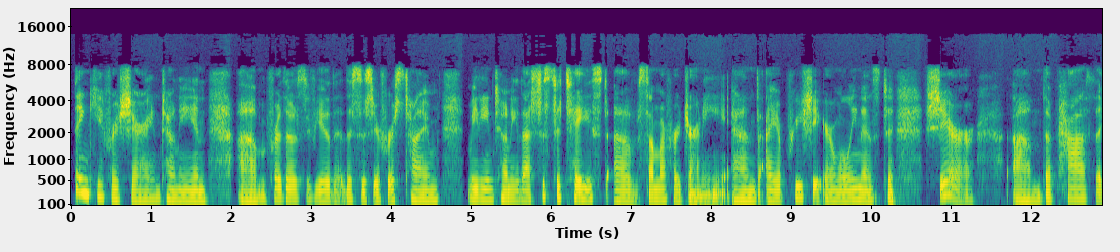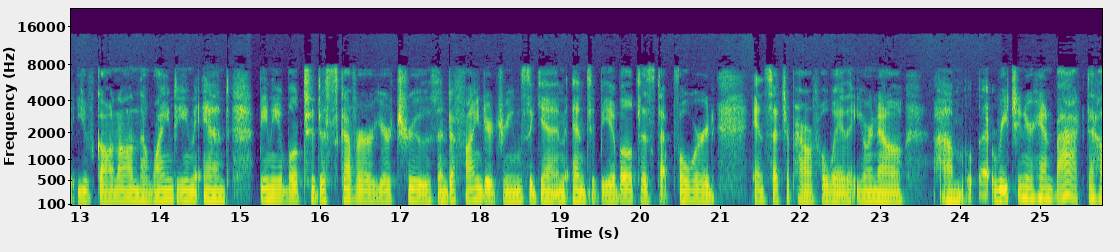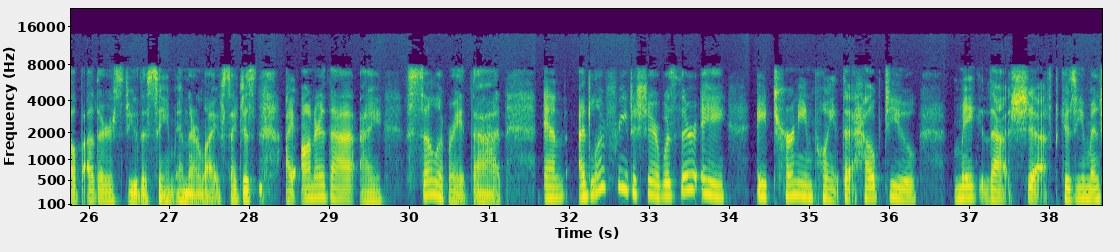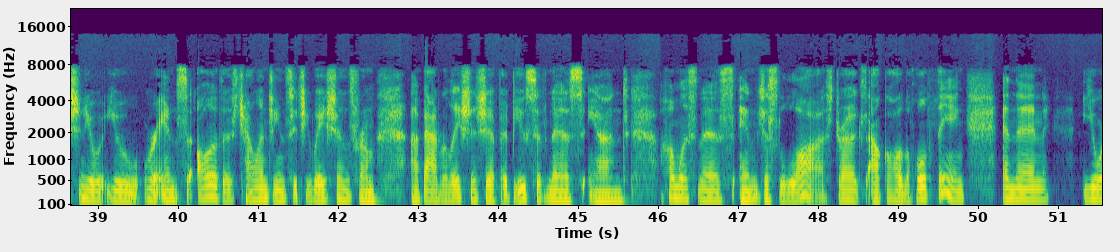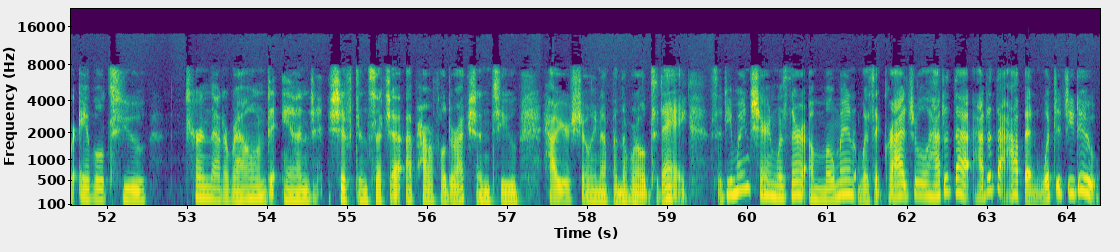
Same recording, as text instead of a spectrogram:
Thank you for sharing, Toni. And um, for those of you that this is your first time meeting Toni, that's just a taste of some of her journey. And I appreciate your willingness to share um, the path that you've gone on, the winding, and being able to discover your truth and to find your dreams again, and to be able to step forward in such a powerful way that you are now um, reaching your hand back to help others do the same in their lives. I just, I honor that. I celebrate that. And I'd love for you to share, was there a, a turning point that helped you make that shift? Because you mentioned you you were in all of those challenging situations from a bad relationship abusiveness and homelessness and just loss drugs alcohol the whole thing. And then you were able to turn that around and shift in such a, a powerful direction to how you're showing up in the world today. So do you mind sharing was there a moment was it gradual? How did that how did that happen? What did you do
